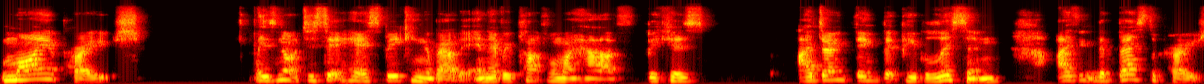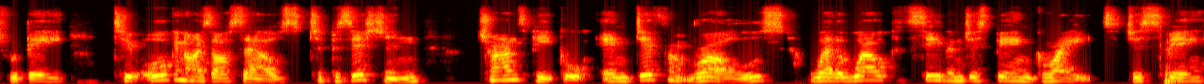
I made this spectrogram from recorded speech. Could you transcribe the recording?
my approach is not to sit here speaking about it in every platform I have because I don't think that people listen. I think the best approach would be to organize ourselves to position trans people in different roles where the world could see them just being great, just being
